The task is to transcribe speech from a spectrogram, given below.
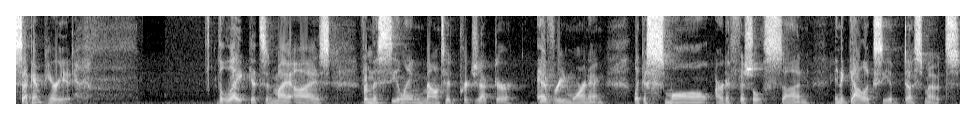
Second period. The light gets in my eyes from the ceiling mounted projector every morning, like a small artificial sun in a galaxy of dust motes.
